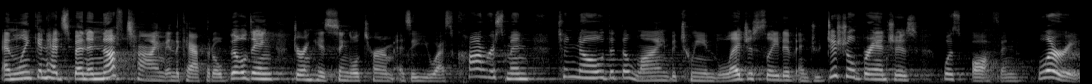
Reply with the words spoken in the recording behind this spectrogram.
And Lincoln had spent enough time in the Capitol building during his single term as a U.S. congressman to know that the line between legislative and judicial branches was often blurry.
